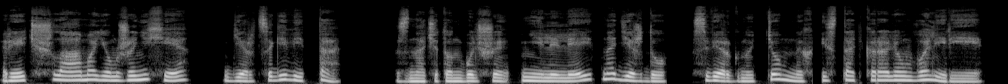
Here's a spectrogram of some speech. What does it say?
Речь шла о моем женихе, герцоге Витта. Значит, он больше не лелеет надежду свергнуть темных и стать королем Валерии,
